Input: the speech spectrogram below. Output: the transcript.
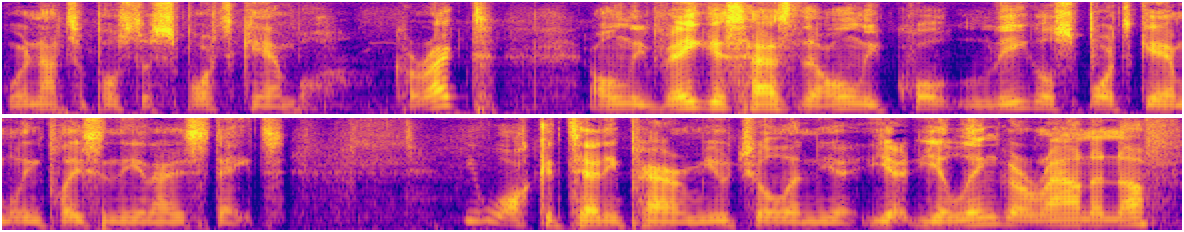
we're not supposed to sports gamble, correct? Only Vegas has the only quote legal sports gambling place in the United States. You walk into any parimutuel and you, you you linger around enough,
